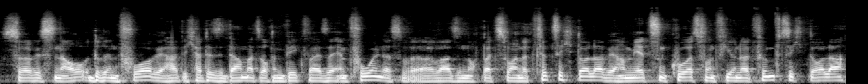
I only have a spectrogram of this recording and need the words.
ServiceNow drin vor. Wir hat, ich hatte sie damals auch im Wegweiser empfohlen. Das war, war sie noch bei 240 Dollar. Wir haben jetzt einen Kurs von 450 Dollar.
